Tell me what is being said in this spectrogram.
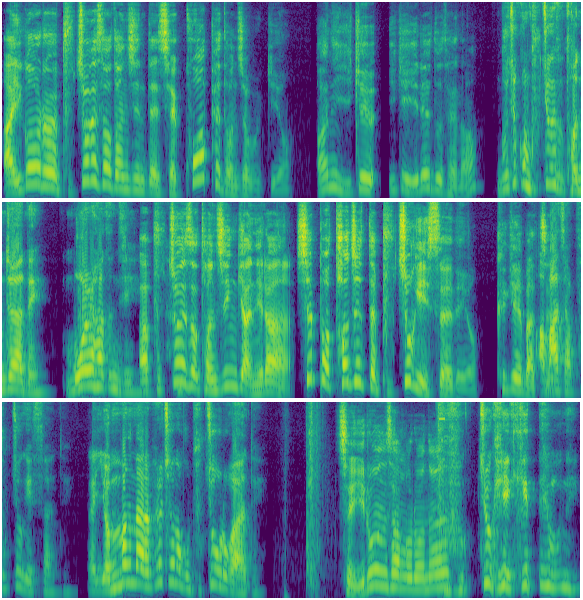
아 이거를 북쪽에서 던진데 제 코앞에 던져볼게요. 아니 이게 이게 이래도 되나? 무조건 북쪽에서 던져야 돼. 뭘 하든지. 아 북쪽에서 던진 게 아니라 슈퍼 터질 때 북쪽에 있어야 돼요. 그게 맞지? 아, 맞아. 북쪽에 있어야 돼. 그러니까 연막 나라 펼쳐놓고 북쪽으로 가야 돼. 제 이론상으로는 북쪽에 있기 때문에.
